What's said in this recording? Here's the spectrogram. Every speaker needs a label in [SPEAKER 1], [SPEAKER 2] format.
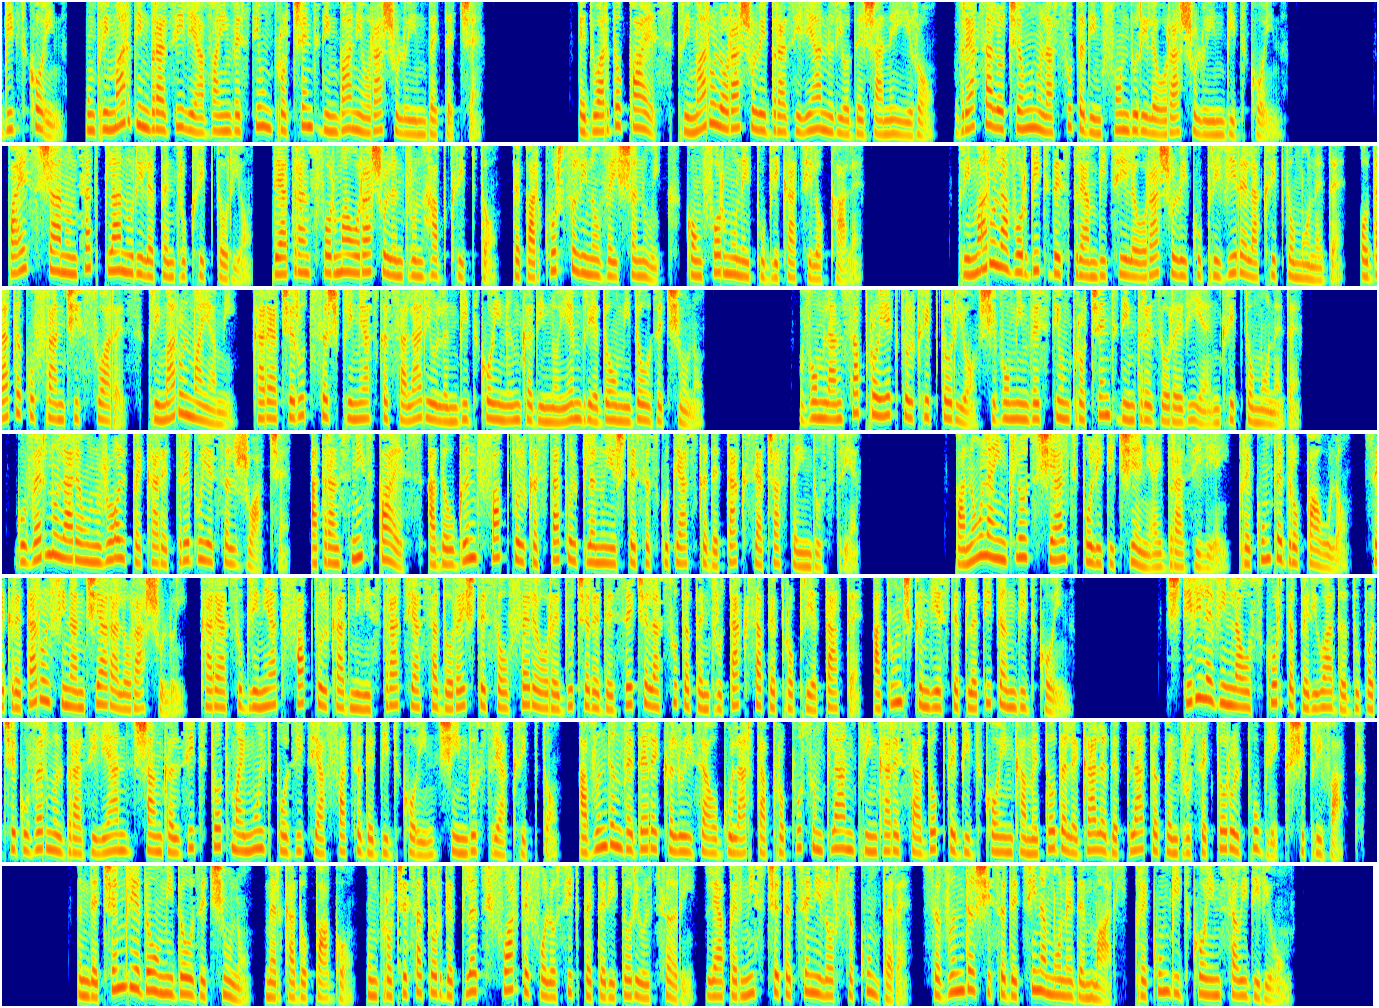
[SPEAKER 1] Bitcoin. Un primar din Brazilia va investi un procent din banii orașului în BTC. Eduardo Paes, primarul orașului brazilian Rio de Janeiro, vrea să aloce 1% din fondurile orașului în Bitcoin. Paes și-a anunțat planurile pentru Cryptorio, de a transforma orașul într-un hub cripto, pe parcursul Innovation Week, conform unei publicații locale. Primarul a vorbit despre ambițiile orașului cu privire la criptomonede, odată cu Francis Suarez, primarul Miami, care a cerut să-și primească salariul în Bitcoin încă din noiembrie 2021. Vom lansa proiectul Cryptorio și vom investi un procent din trezorerie în criptomonede. Guvernul are un rol pe care trebuie să-l joace. A transmis Paes, adăugând faptul că statul plănuiește să scutească de taxe această industrie. Panoul a inclus și alți politicieni ai Braziliei, precum Pedro Paulo, secretarul financiar al orașului, care a subliniat faptul că administrația sa dorește să ofere o reducere de 10% pentru taxa pe proprietate, atunci când este plătită în bitcoin. Știrile vin la o scurtă perioadă după ce guvernul brazilian și-a încălzit tot mai mult poziția față de bitcoin și industria cripto, având în vedere că Luiza Ogulart a propus un plan prin care să adopte Bitcoin ca metodă legală de plată pentru sectorul public și privat. În decembrie 2021, Mercado Pago, un procesator de plăți foarte folosit pe teritoriul țării, le-a permis cetățenilor să cumpere, să vândă și să dețină monede mari, precum Bitcoin sau Ethereum.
